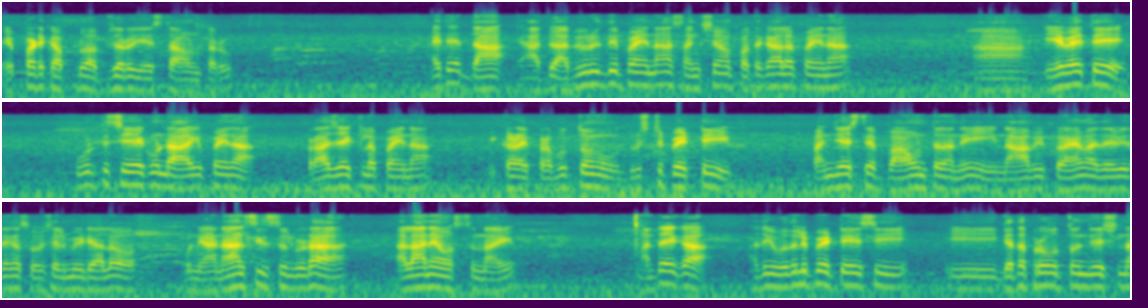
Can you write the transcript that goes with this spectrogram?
ఎప్పటికప్పుడు అబ్జర్వ్ చేస్తూ ఉంటారు. అయితే దా అభి అభివృద్ధి పైన సంక్షేమ పథకాలపైన ఏవైతే పూర్తి చేయకుండా ఆగిపోయిన ప్రాజెక్టులపైన ఇక్కడ ప్రభుత్వము దృష్టి పెట్టి పనిచేస్తే బాగుంటుందని నా అభిప్రాయం. అదేవిధంగా సోషల్ మీడియాలో కొన్ని అనాలిసిస్లు కూడా అలానే వస్తున్నాయి. అంతేగా అది వదిలిపెట్టేసి ఈ గత ప్రభుత్వం చేసిన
